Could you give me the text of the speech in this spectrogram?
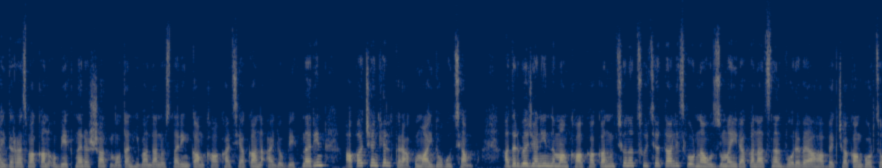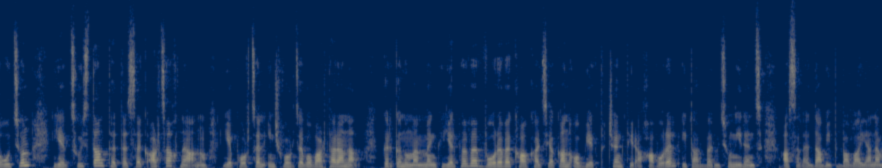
այդ ռազմական օբյեկտները շատ մոտ են հիվանդանոցներին կամ քաղաքացիական այլ օբյեկտներին, ապա չենք էլ կրակում այդ ուղությամբ։ Ադրբեջանի նման քաղաքականությունը ցույց է տալիս, որ նա ուզում է իրականացնել որևէ ահաբեկչական գործողություն եւ ցույց տալ, թե տեսեք Արցախն է անում եւ փորձել ինչ որ ձևով արդարանալ։ Կրկնում եմ, մենք երբևէ որևէ քաղաքացիական օբյեկտ չենք թիրախավորել ի տարբերություն իրենց, ասել է Դավիթ Բաբայանը։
